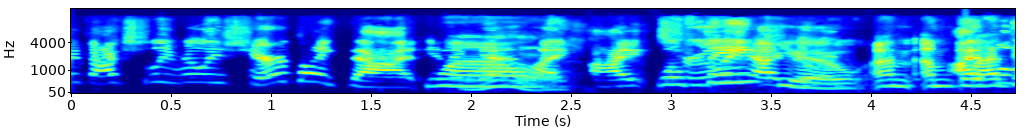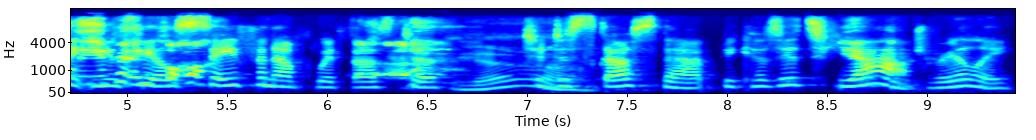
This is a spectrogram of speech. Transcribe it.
I've actually really shared like that. And wow. again, like I well, truly, thank I you. Really, I'm I'm glad that you feel safe enough with us to yeah. to discuss that because it's huge, yeah. really.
